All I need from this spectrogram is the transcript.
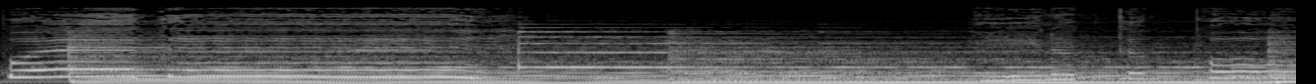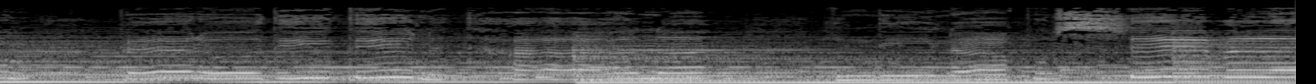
pwede. Pinagtagpo Pero di tinadhana. Hindi na posible.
